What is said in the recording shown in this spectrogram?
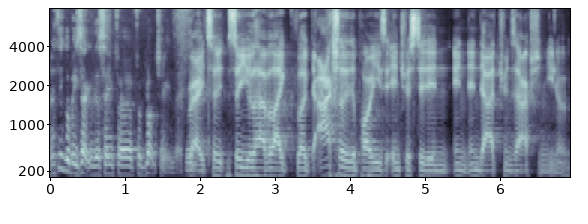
I think it'll be exactly the same for, for blockchains. I think. Right. So so you'll have like like actually the parties interested in in, in that transaction, you know,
